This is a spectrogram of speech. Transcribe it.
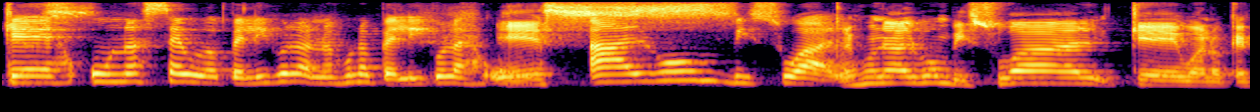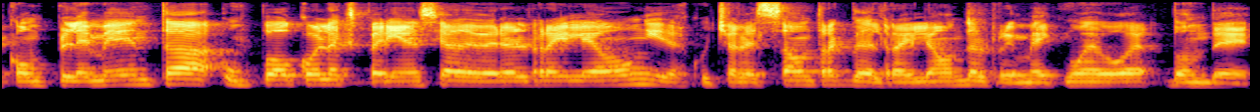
que Yes. es una pseudo película, no es una película, es un Es- álbum visual. Es un álbum visual que, bueno, que complementa un poco la experiencia de ver El Rey León y de escuchar el soundtrack del Rey León, del remake nuevo eh, donde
